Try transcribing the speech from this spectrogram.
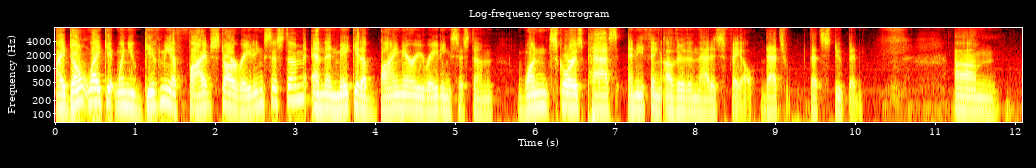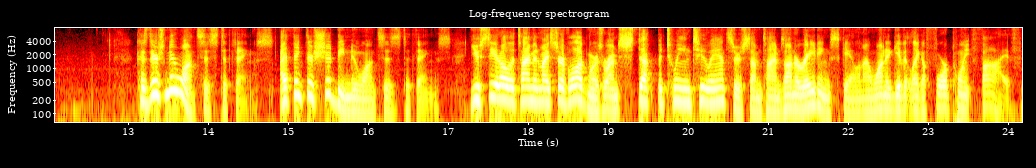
I don't like it when you give me a five star rating system and then make it a binary rating system. One score is pass, anything other than that is fail. That's that's stupid. Um, because there's nuances to things. I think there should be nuances to things. You see it all the time in my Survlogmores where I'm stuck between two answers sometimes on a rating scale and I want to give it like a 4.5.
